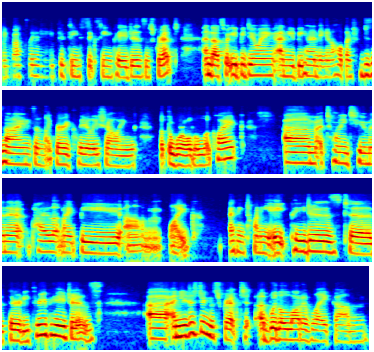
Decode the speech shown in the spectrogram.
like roughly 15 16 pages of script, and that's what you'd be doing, and you'd be handing in a whole bunch of designs and like very clearly showing what the world will look like. Um, a 22 minute pilot might be um, like I think 28 pages to 33 pages, uh, and you're just doing the script uh, with a lot of like um,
